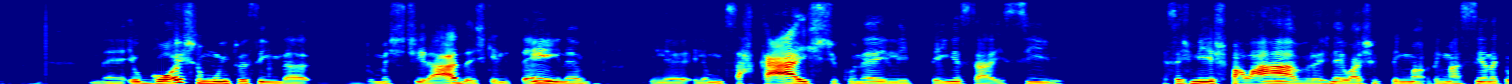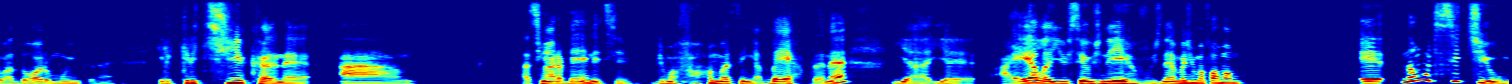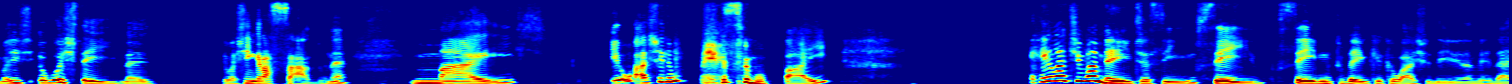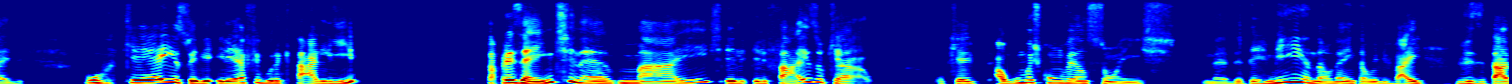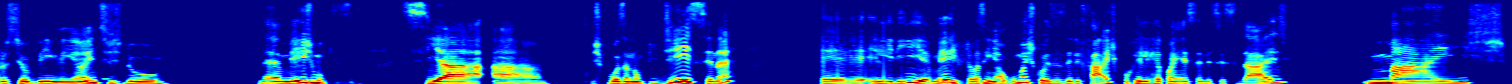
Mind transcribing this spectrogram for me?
Né? Eu gosto muito assim da, de umas tiradas que ele tem, né? Ele é, ele é muito sarcástico, né? Ele tem essa, esse, essas meias palavras, né? Eu acho que tem uma, tem uma cena que eu adoro muito, né? Que ele critica, né, a, a senhora Bennet de uma forma, assim, aberta, né? E a, e a, a ela e os seus nervos, né? Mas de uma forma é, não muito sutil, mas eu gostei, né? Eu achei engraçado, né? Mas eu acho ele um péssimo pai. Relativamente, assim, não sei, não sei muito bem o que, que eu acho dele, na verdade. Porque é isso, ele, ele é a figura que está ali, está presente, né? Mas ele, ele faz o que, a, o que algumas convenções né, determinam, né? Então ele vai visitar o Sr. Bingley antes do, né? Mesmo que se a, a esposa não pedisse, né? É, ele iria mesmo. Então, assim, algumas coisas ele faz porque ele reconhece a necessidade, mas.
